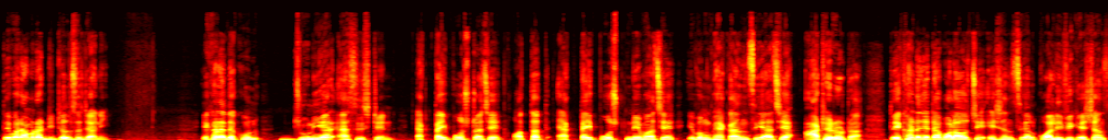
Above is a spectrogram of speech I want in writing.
তো এবার আমরা ডিটেলসে জানি। এখানে দেখুন জুনিয়র অ্যাসিস্ট্যান্ট একটাই পোস্ট আছে, অর্থাৎ একটাই পোস্ট নেম আছে এবং ভ্যাকান্সি আছে আঠেরোটা। তো এখানে যেটা বলা হচ্ছে এসেন্সিয়াল কোয়ালিফিকেশানস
